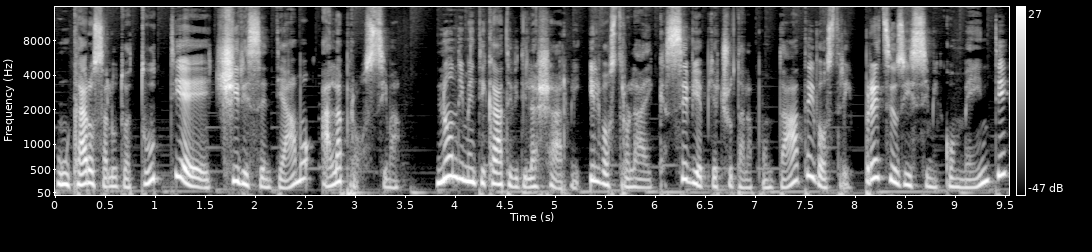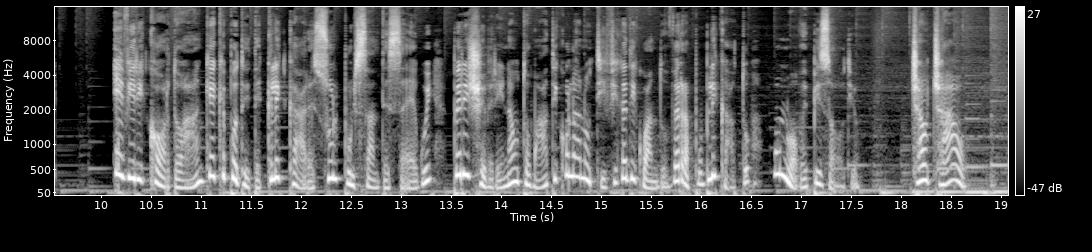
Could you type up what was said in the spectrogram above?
Un caro saluto a tutti e ci risentiamo alla prossima. Non dimenticatevi di lasciarmi il vostro like se vi è piaciuta la puntata, i vostri preziosissimi commenti e vi ricordo anche che potete cliccare sul pulsante Segui per ricevere in automatico la notifica di quando verrà pubblicato un nuovo episodio. Ciao ciao!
